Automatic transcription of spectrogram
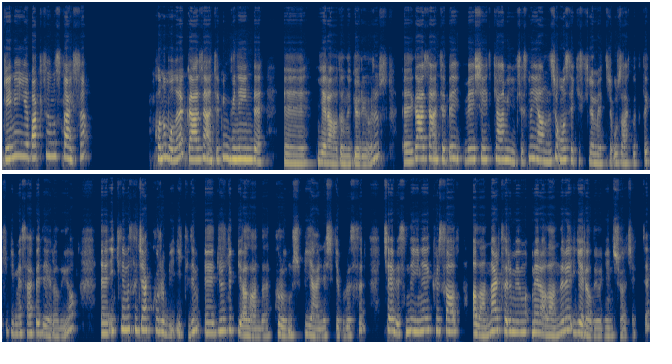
Geney'e baktığımızda ise konum olarak Gaziantep'in güneyinde e, yer aldığını görüyoruz. E, Gaziantep'e ve Şehit Kamil ilçesine yalnızca 18 kilometre uzaklıktaki bir mesafede yer alıyor. E, iklimi sıcak kuru bir iklim, e, düzlük bir alanda kurulmuş bir yerleşke burası. Çevresinde yine kırsal alanlar, tarım ve mera alanları yer alıyor geniş ölçekte.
